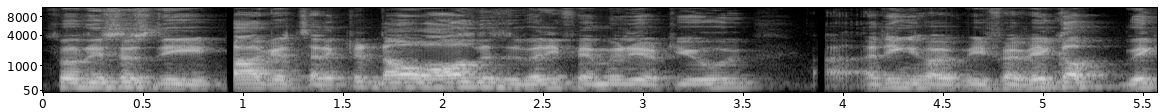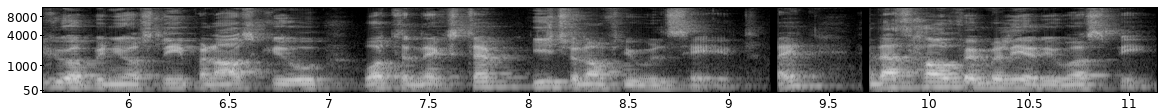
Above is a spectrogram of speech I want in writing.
So this is the target selected. Now all this is very familiar to you. I think if I, if I wake up, wake you up in your sleep and ask you what's the next step, each one of you will say it, right? And that's how familiar you must be.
